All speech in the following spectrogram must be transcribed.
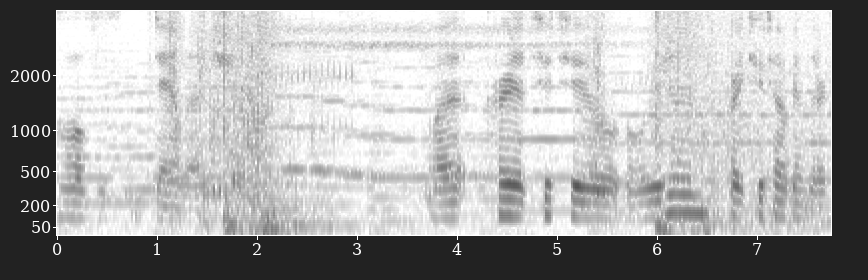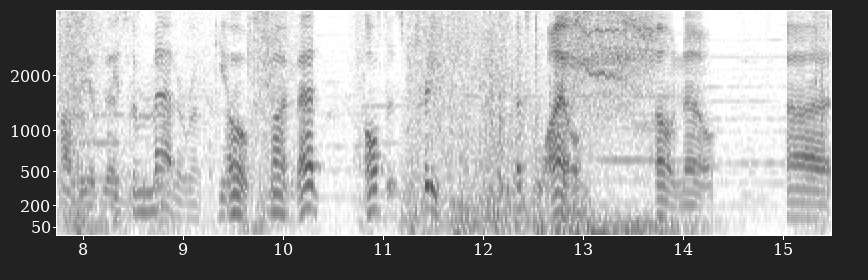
causes damage. What? Create a 2-2 illusion? Create two tokens that are a copy of this. It's a matter of. Oh, fuck. That alt is pretty... That's wild. Oh, no. Uh...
